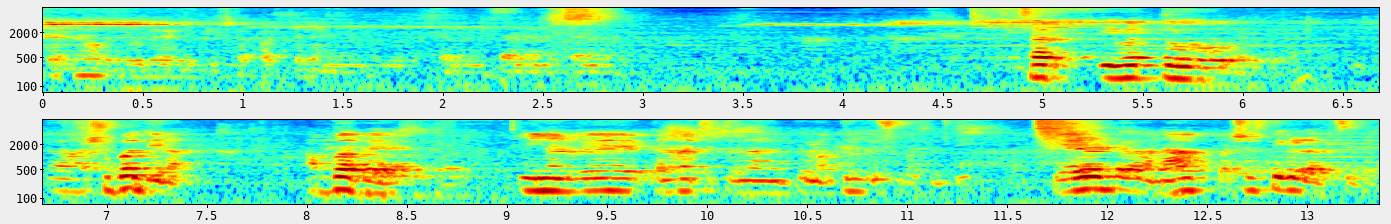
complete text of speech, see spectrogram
ಧನ್ಯವಾದಗಳು ಹೇಳಲಿಕ್ಕೆ ಇಷ್ಟಪಡ್ತೇನೆ. ಸರ್, ಇವತ್ತು ಶುಭ ದಿನ, ಹಬ್ಬ ಬೇರೆ. ಈ ನಡುವೆ ಕನ್ನಡ ಚಿತ್ರರಂಗಕ್ಕೆ ಮತ್ತೊಂದು ಶುಭ ಸುದ್ದಿ. ಎರಡು, ನಾಲ್ಕು ಪ್ರಶಸ್ತಿಗಳು ಲಭಿಸಿದೆ.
